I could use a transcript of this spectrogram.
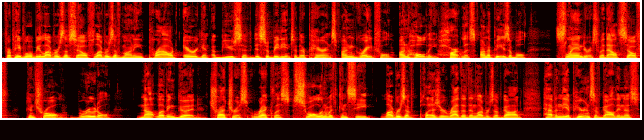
For people will be lovers of self, lovers of money, proud, arrogant, abusive, disobedient to their parents, ungrateful, unholy, heartless, unappeasable, slanderous, without self control, brutal, not loving good, treacherous, reckless, swollen with conceit, lovers of pleasure rather than lovers of God, having the appearance of godliness,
